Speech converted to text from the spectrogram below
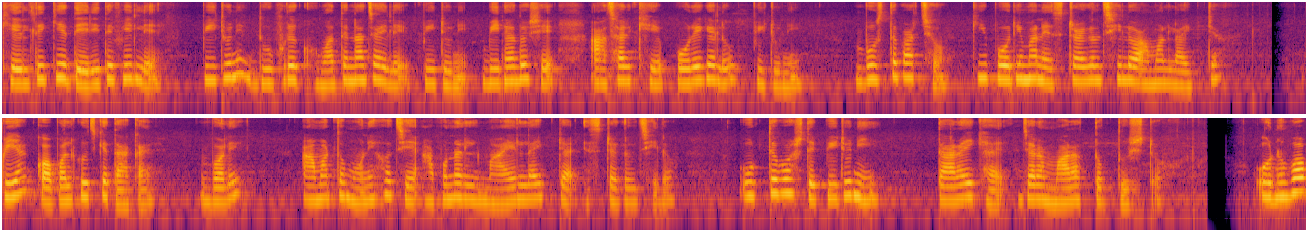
খেলতে গিয়ে দেরিতে ফিরলে পিটুনি দুপুরে ঘুমাতে না চাইলে পিটুনি বিনা দোষে আছাড় খেয়ে পড়ে গেল পিটুনি। বুঝতে পারছ কী পরিমাণে স্ট্রাগল ছিল আমার লাইফটা প্রিয়া কপাল কুচকে তাকায়, বলে, আমার তো মনে হচ্ছে আপনার মায়ের লাইফটা স্ট্রাগল ছিল। উঠতে বসতে পিটুনি তারাই খায়, যারা মারাত্মক দুষ্ট। অনুভব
